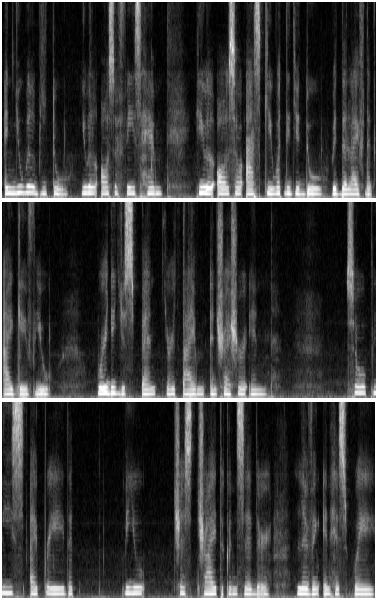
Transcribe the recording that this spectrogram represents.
and you will be too. You will also face Him. He will also ask you, What did you do with the life that I gave you? Where did you spend your time and treasure in? So please, I pray that may you just try to consider living in His way.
